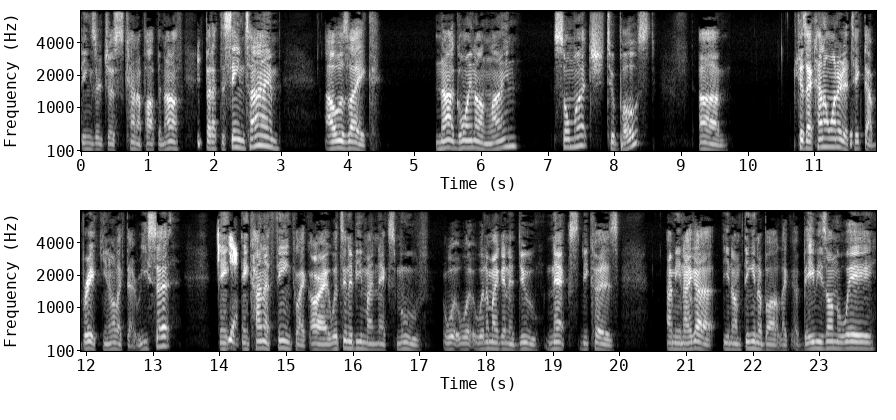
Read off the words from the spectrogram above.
things are just kind of popping off. But at the same time, I was like not going online so much to post, um, because I kind of wanted to take that break, you know, like that reset, and Yeah. and kind of think like, all right, what's gonna be my next move? What what what am I gonna do next? Because I mean, I got you know, I'm thinking about like a baby's on the way.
